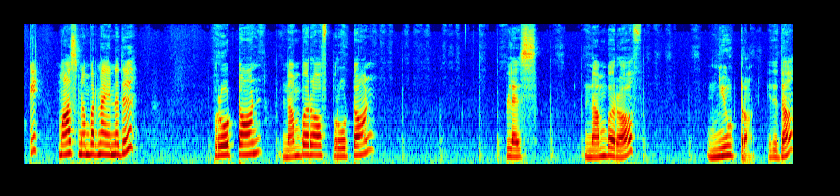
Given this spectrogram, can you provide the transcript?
ஓகே மாஸ் நம்பர்னா என்னது? Proton number of proton plus number of neutron இதுதான்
